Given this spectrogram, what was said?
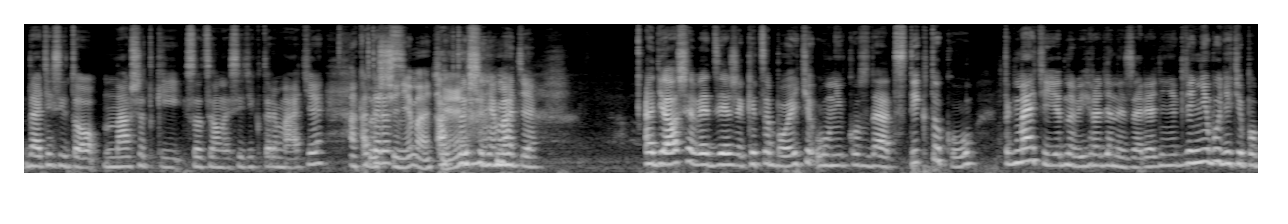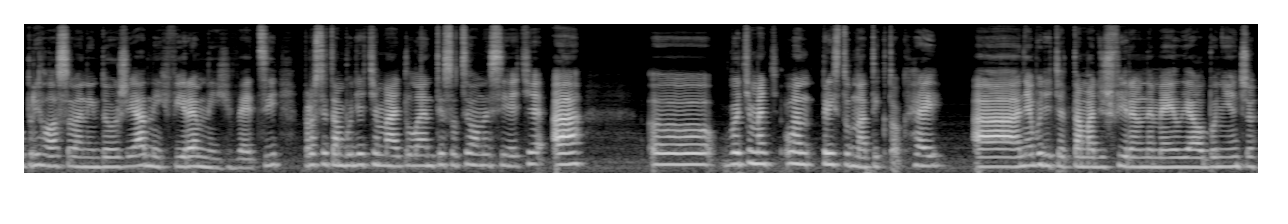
dáte si to na všetky sociálne siete, ktoré máte. Ak to a teraz, ešte nemáte. Ak to ešte nemáte. A ďalšia vec je, že keď sa bojíte úniku z dát z TikToku, tak majte jedno vyhradené zariadenie, kde nebudete poprihlasovaní do žiadnych firemných vecí, proste tam budete mať len tie sociálne siete a uh, budete mať len prístup na TikTok, hej? A nebudete tam mať už firemné maily alebo niečo,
